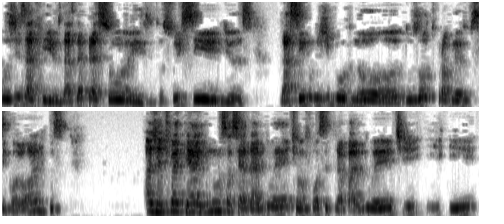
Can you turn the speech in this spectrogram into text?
os desafios das depressões, dos suicídios, da síndrome de Burnout, dos outros problemas psicológicos, a gente vai ter ainda uma sociedade doente, uma força de trabalho doente e, e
